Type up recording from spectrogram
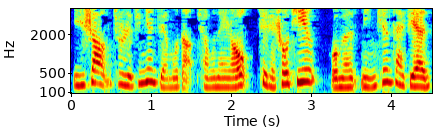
以上就是今天节目的全部内容，谢谢收听，我们明天再见。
